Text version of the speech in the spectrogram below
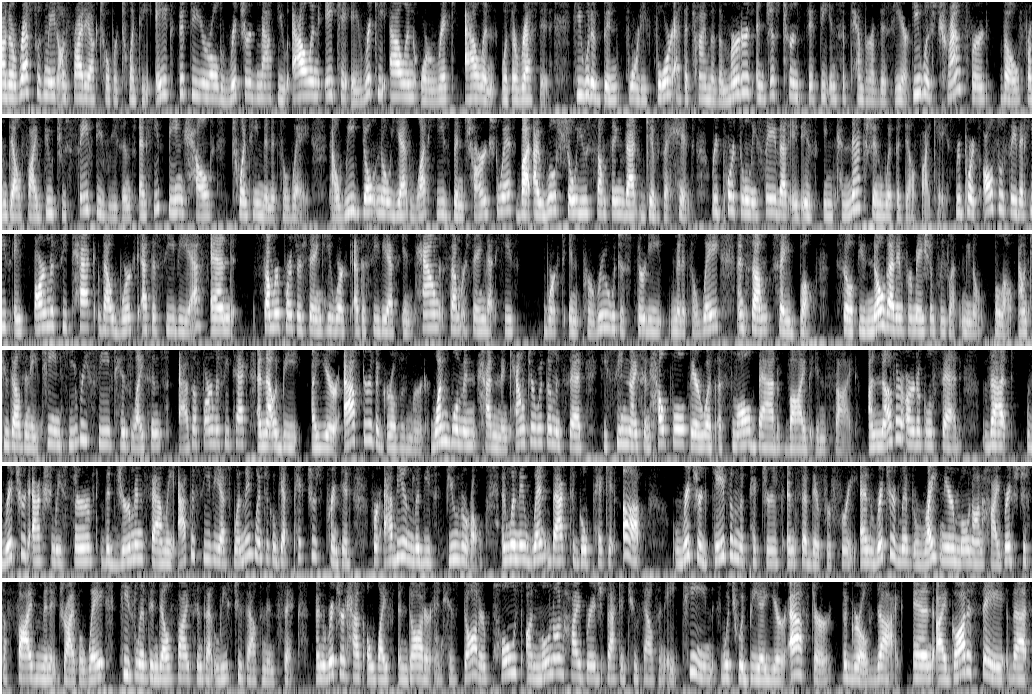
An arrest was made on Friday, October 28th. 50 year old Richard Matthew Allen, aka Ricky Allen or Rick Allen, was arrested. He would have been 44 at the time of the murders and just turned 50 in September of this year. He was transferred, though, from Delphi due to safety reasons, and he's being held 20 minutes away. Now, we don't know yet what he's been charged with, but I will show you something that gives a hint. Reports only say that it is in connection with the Delphi case. Reports also say that he's a pharmacy tech that worked at the CVS, and some reports are saying he worked at the CVS in town. Some are saying that he's worked in Peru, which is 30 minutes away, and some say both. So if you know that information, please let me know below. Now, in 2018, he received his license as a pharmacy tech, and that would be a year after the girls' murder. One woman had an encounter with him and said he seemed nice and helpful. There was a small bad vibe inside. Another article said that Richard actually served the German family at the CVS when they went to go get pictures printed for Abby and Libby's funeral. And when they went back to go pick it up, Richard gave them the pictures and said they're for free. And Richard lived right near Monon High Bridge, just a five minute drive away. He's lived in Delphi since at least 2006. And Richard has a wife and daughter, and his daughter posed on Monon High Bridge back in 2018, which would be a year after the girls died. And I gotta say that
